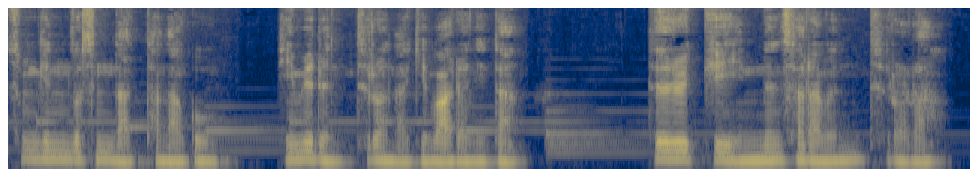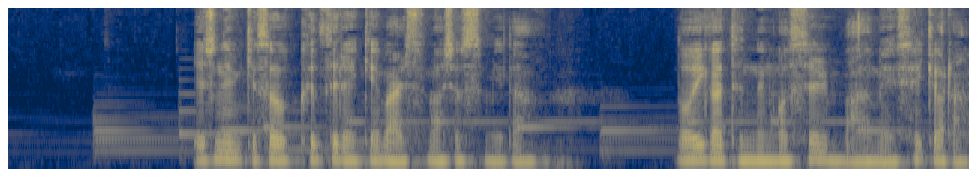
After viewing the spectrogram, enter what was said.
숨긴 것은 나타나고 비밀은 드러나기 마련이다. 들을 귀 있는 사람은 들어라. 예수님께서 그들에게 말씀하셨습니다. 너희가 듣는 것을 마음에 새겨라.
